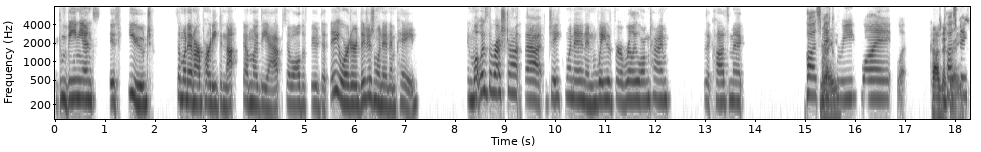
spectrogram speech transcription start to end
The convenience is huge. Someone in our party did not download the app, so all the food that they ordered, they just went in and paid. And what was the restaurant that Jake went in and waited for a really long time? Was it Cosmic? Cosmic Ray. Rewind. What? Cosmic, Cosmic. Rays.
